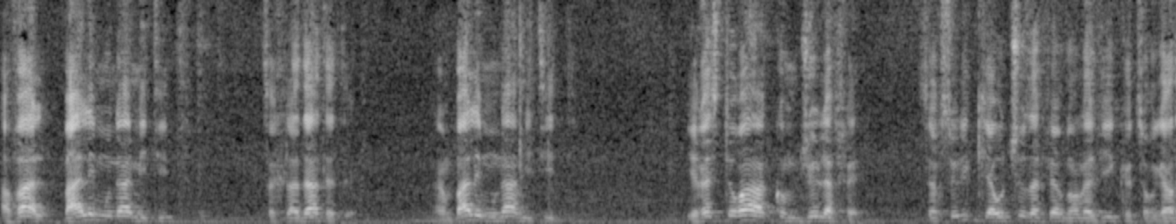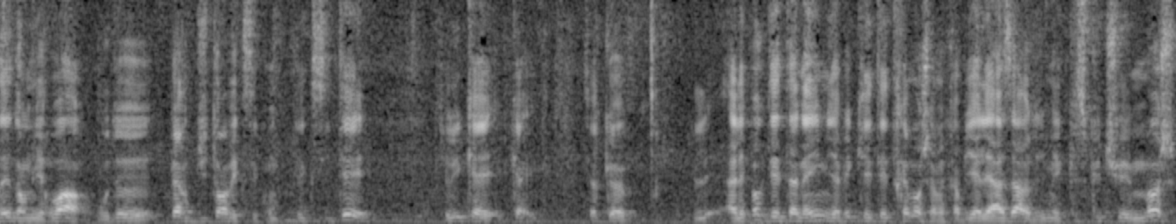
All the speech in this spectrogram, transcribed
Aval, Baalemuna Mitit, c'est que la date était. Un Baalemuna Mitit, il restera comme Dieu l'a fait. C'est-à-dire celui qui a autre chose à faire dans la vie que de se regarder dans le miroir ou de perdre du temps avec ses complexités. Celui qui C'est-à-dire que à l'époque des Tanaïm, il y avait qui était très moche. Avec Rabbi Eleazar, il dit Mais qu'est-ce que tu es moche?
